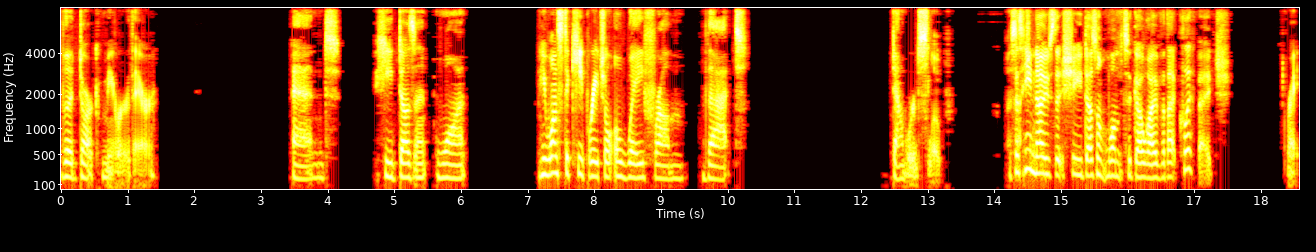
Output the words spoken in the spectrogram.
the dark mirror there. And he doesn't want he wants to keep Rachel away from that downward slope. Because he knows that she doesn't want to go over that cliff edge. Right.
